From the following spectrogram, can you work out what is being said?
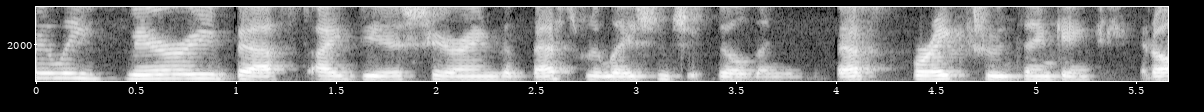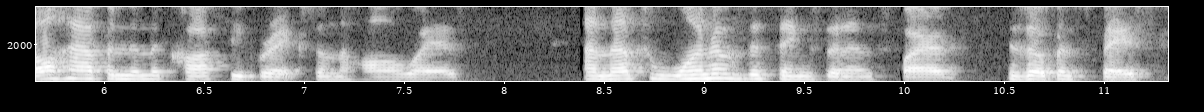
really very best idea sharing, the best relationship building, the best breakthrough thinking, it all happened in the coffee breaks and the hallways. And that's one of the things that inspired his open space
